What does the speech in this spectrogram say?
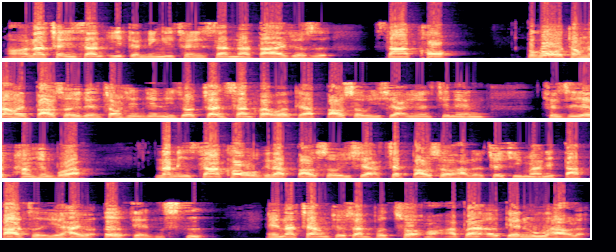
啊，那乘以三，一点零一乘以三，那大概就是三块。不过我通常会保守一点，中信金你说赚三块，我会给它保守一下，因为今年全世界行情不好。那你三块我给它保守一下，再保守好了，最起码你打八折也还有二点四，哎，那这样就算不错哈，要不然二点五好了，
